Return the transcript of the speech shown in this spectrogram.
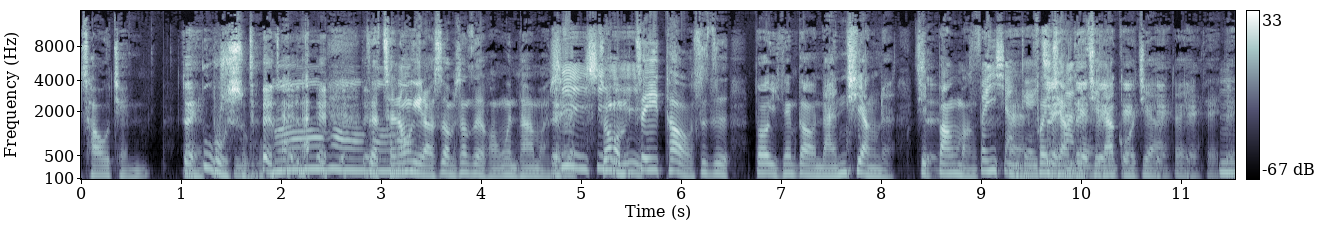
超前。对部署，对对对，这陈荣宇老师，我们上次也访问他嘛？是是，所以我们这一套是不是都已经到南向了，去帮忙分享给分享给其他国家？对对对。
